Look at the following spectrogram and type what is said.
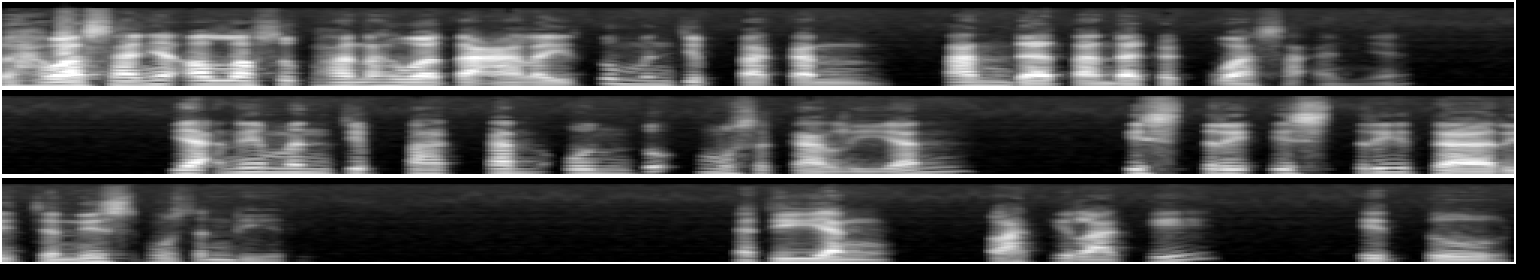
Bahwasanya Allah Subhanahu wa taala itu menciptakan tanda-tanda kekuasaannya yakni menciptakan untukmu sekalian istri-istri dari jenismu sendiri. Jadi yang laki-laki itu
